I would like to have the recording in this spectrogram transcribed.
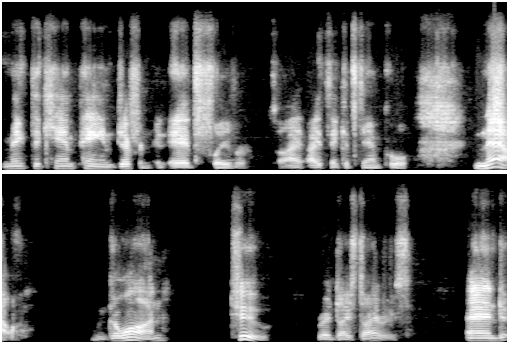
make the campaign different. It adds flavor. So I, I think it's damn cool. Now we go on to Red Dice Diaries. And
